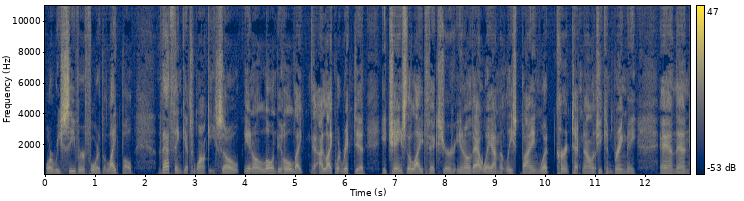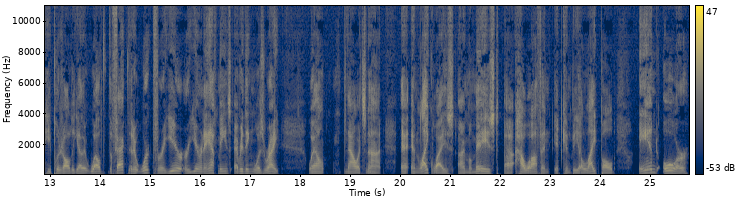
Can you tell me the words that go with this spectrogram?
or receiver for the light bulb, that thing gets wonky. So, you know, lo and behold, like I like what Rick did. He changed the light fixture, you know, that way I'm at least buying what current technology can bring me. And then he put it all together. Well, the fact that it worked for a year or year and a half means everything was right. Well, now it's not. And, likewise, I'm amazed uh, how often it can be a light bulb and or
